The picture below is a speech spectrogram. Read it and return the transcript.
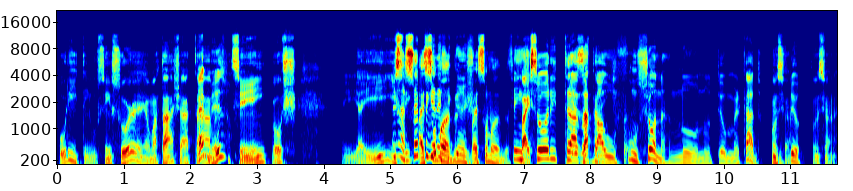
por item. O sensor é uma taxa, a trava... mesmo? Sim, oxe. E aí, isso... Ah, Até Vai somando, vai somando. Sensor e trava Exatamente. baú funciona no, no teu mercado? funciona, funciona,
